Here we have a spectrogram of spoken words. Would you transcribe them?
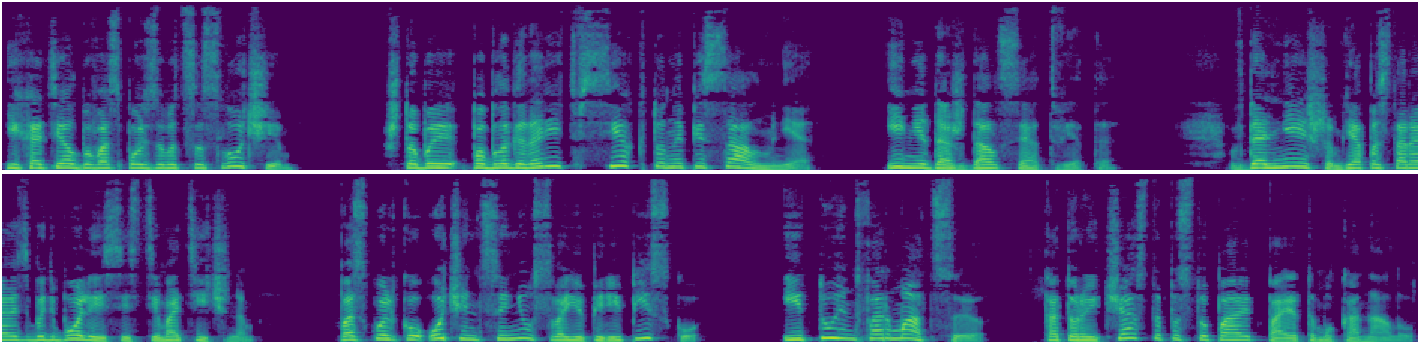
и хотел бы воспользоваться случаем, чтобы поблагодарить всех, кто написал мне и не дождался ответа. В дальнейшем я постараюсь быть более систематичным, поскольку очень ценю свою переписку и ту информацию, которые часто поступают по этому каналу.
